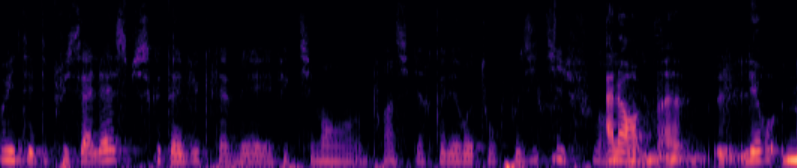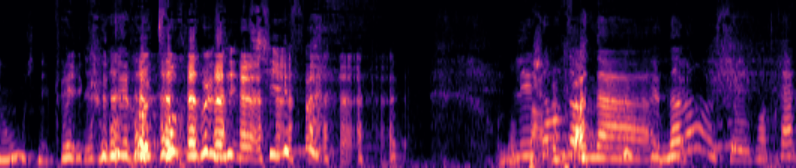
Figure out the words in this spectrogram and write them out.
Oui, tu étais plus à l'aise puisque tu as vu que tu avais effectivement, pour ainsi dire, que des retours positifs. Alors, bah, les non, je n'ai pas eu que des retours positifs. les gens donnent à... Non, non, c'est au contraire.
